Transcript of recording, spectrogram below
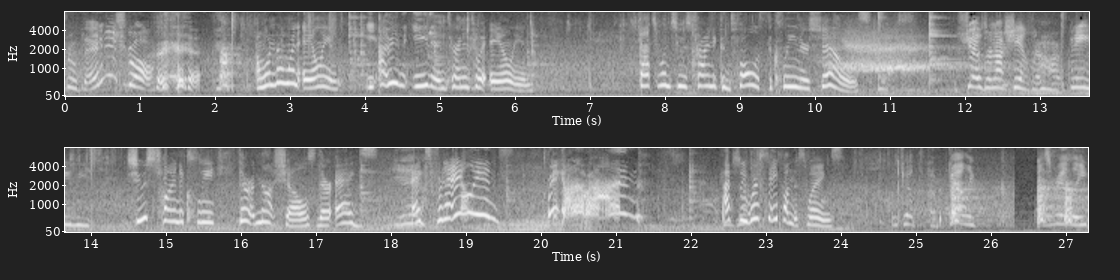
Proven straw. I wonder when aliens, E- I mean Eden turned into an alien. That's when she was trying to control us to clean her shells. Shells are not shells, they're our babies. She was trying to clean, they're not shells, they're eggs. Yeah. Eggs for the aliens! We gotta run! Actually, we're safe on the swings. Until her belly is really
